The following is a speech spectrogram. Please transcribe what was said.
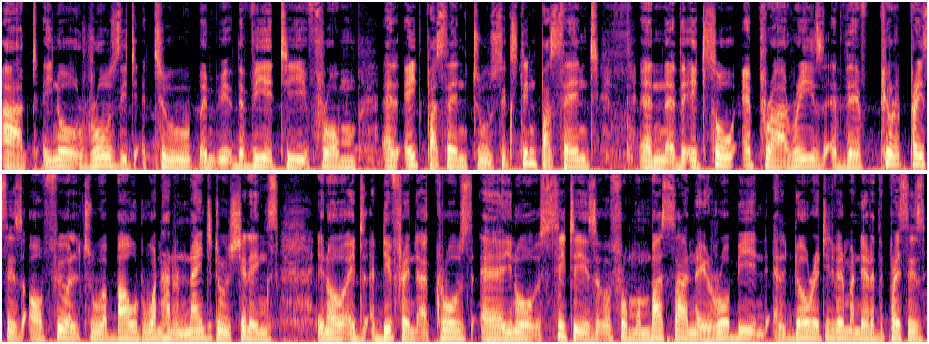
Act, you know, rose it to the VAT from 8% to 16%, and it saw EPRA raise the pure prices of fuel to about 192 shillings. You know, it's different across, uh, you know, cities from Mombasa, Nairobi, and Eldoret, even Mandera. The prices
